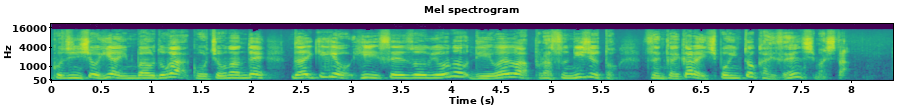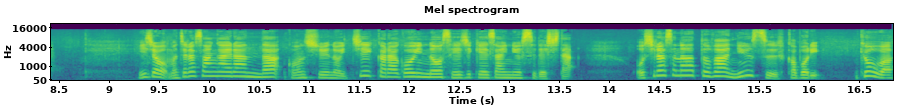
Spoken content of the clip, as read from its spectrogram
個人消費やインバウンドが好調なんで大企業非製造業の DY はプラス20と前回から1ポイント改善しました。以上町田さんが選んだ今週の1位から5位の政治経済ニュースでした。お知らせの後はニュース深掘り。今日は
